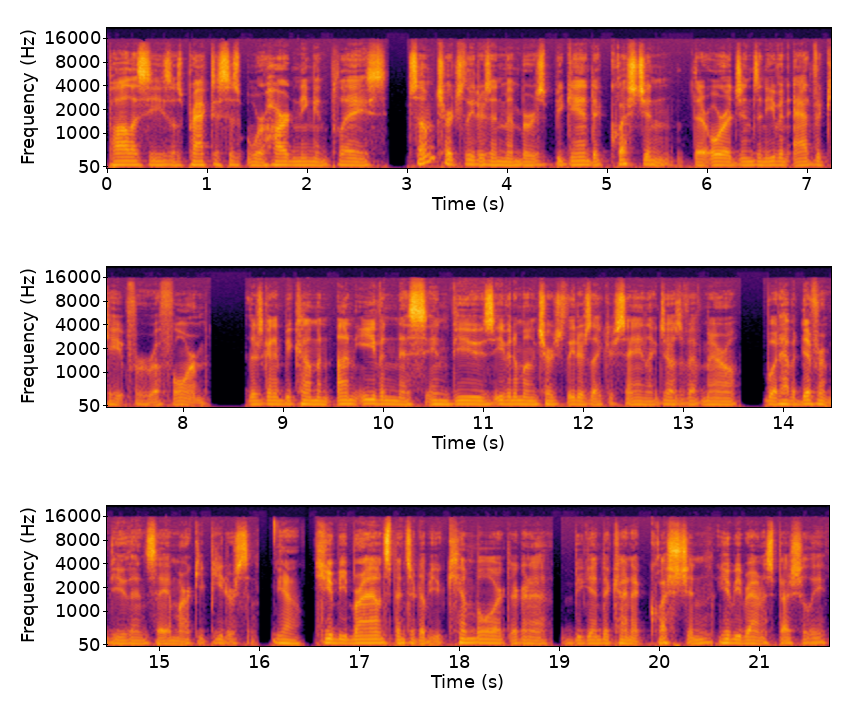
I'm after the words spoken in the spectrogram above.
policies, those practices were hardening in place, some church leaders and members began to question their origins and even advocate for reform. There's going to become an unevenness in views, even among church leaders, like you're saying, like Joseph F. Merrill would have a different view than, say, a Marky Peterson. Yeah. B. Brown, Spencer W. Kimball, are, they're going to begin to kind of question, B. Brown especially,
